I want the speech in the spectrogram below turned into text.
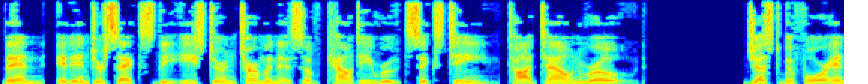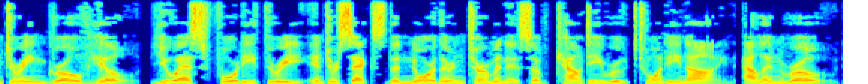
Then, it intersects the eastern terminus of County Route 16 Toddtown Road. Just before entering Grove Hill, US 43 intersects the northern terminus of County Route 29 Allen Road.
